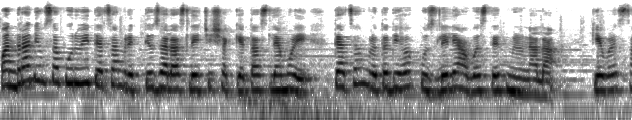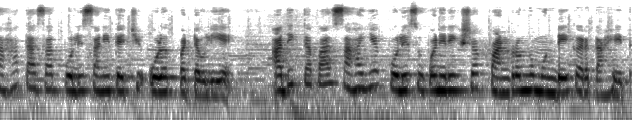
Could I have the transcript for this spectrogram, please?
पंधरा दिवसापूर्वी त्याचा मृत्यू झाला असल्याची शक्यता असल्यामुळे त्याचा मृतदेह कुजलेल्या अवस्थेत मिळून आला. केवळ सहा तासात पोलिसांनी त्याची ओळख पटवली आहे. अधिक तपास सहाय्यक पोलीस उपनिरीक्षक पांडुरंग मुंडे करत आहेत.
